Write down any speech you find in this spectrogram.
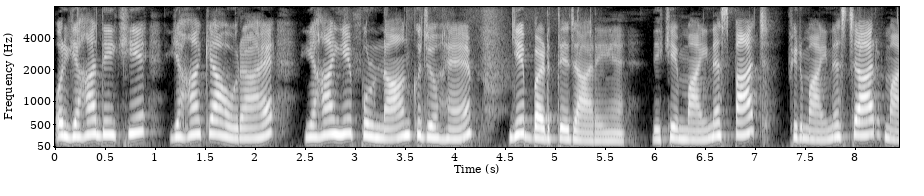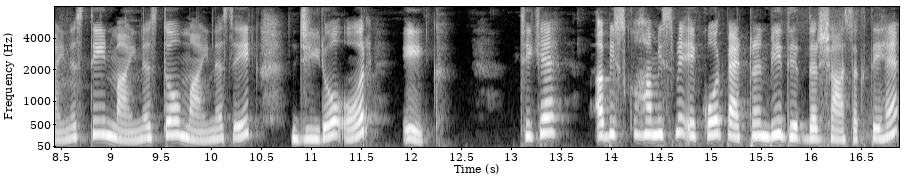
और यहाँ देखिए, यहाँ क्या हो रहा है? यहाँ ये पूर्णांक जो हैं, ये बढ़ते जा रहे हैं। देखिए, माइनस पाँच, फिर माइनस चार, माइनस तीन, माइनस दो, माइनस एक, ज़ीरो और एक। ठीक है? अब इसको हम इसमें एक और पैटर्न भी दर्शा सकते हैं।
